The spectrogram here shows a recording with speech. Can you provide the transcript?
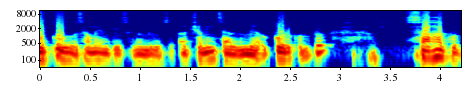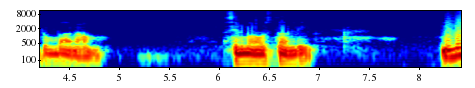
ఎక్కువ సమయం తీసుకున్నందుకు క్షమించాలని కోరుకుంటూ సహ కుటుంబానాం సినిమా వస్తుంది. మీ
